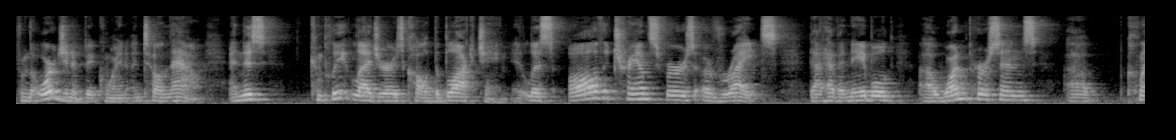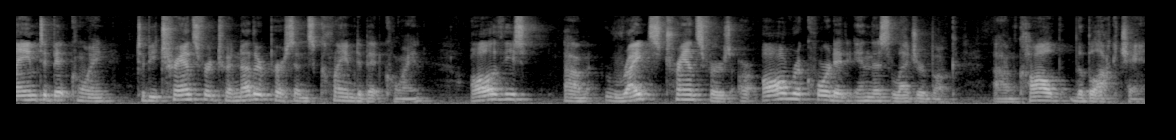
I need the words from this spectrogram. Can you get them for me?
from the origin of Bitcoin until now. And this complete ledger is called the blockchain. It lists all the transfers of rights that have enabled uh, one person's uh, claim to Bitcoin to be transferred to another person's claim to Bitcoin. All of these um, rights transfers are all recorded in this ledger book um, called the blockchain.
